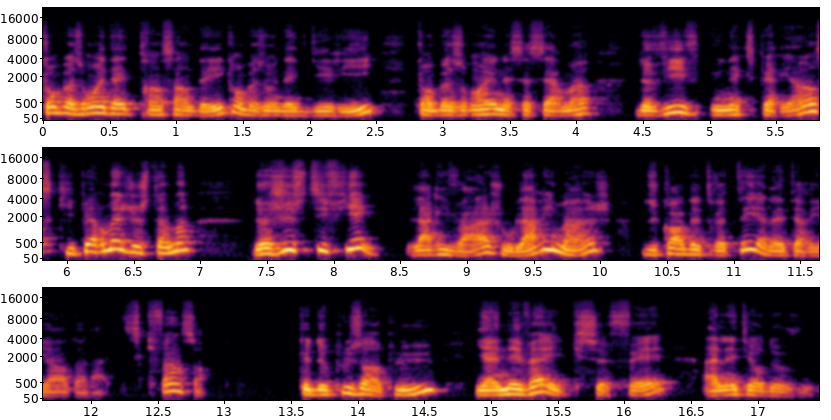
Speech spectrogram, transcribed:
qui ont besoin d'être transcendés, qui ont besoin d'être guéris, qui ont besoin nécessairement de vivre une expérience qui permet justement de justifier l'arrivage ou l'arrimage du corps d'être à l'intérieur de l'être. Ce qui fait en sorte que de plus en plus, il y a un éveil qui se fait à l'intérieur de vous.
